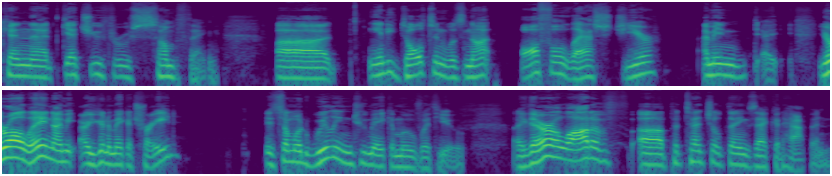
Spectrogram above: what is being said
Can that get you through something? Uh, Andy Dalton was not awful last year. I mean, eh, you're all in. I mean, are you going to make a trade? Is someone willing to make a move with you? Like there are a lot of uh, potential things that could happen.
